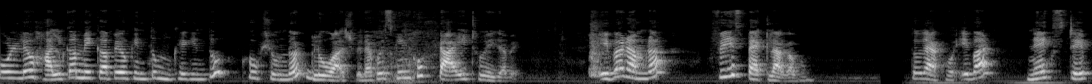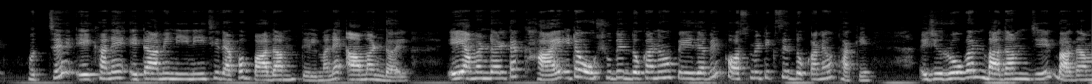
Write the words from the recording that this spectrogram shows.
করলেও হালকা মেকআপেও কিন্তু মুখে কিন্তু খুব সুন্দর গ্লো আসবে। দেখো স্কিন খুব টাইট হয়ে যাবে। এবার আমরা ফেস প্যাক লাগাবো। তো দেখো, এবার নেক্সট স্টেপ হচ্ছে এখানে এটা আমি নিয়ে নিয়েছি, দেখো, বাদাম তেল মানে আমন্ড অয়েল এই আমন্ড অয়েলটা খায়, এটা ওষুধের দোকানেও পেয়ে যাবে কসমেটিক্সের দোকানেও থাকে। এই যে রোগান বাদাম যে বাদাম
